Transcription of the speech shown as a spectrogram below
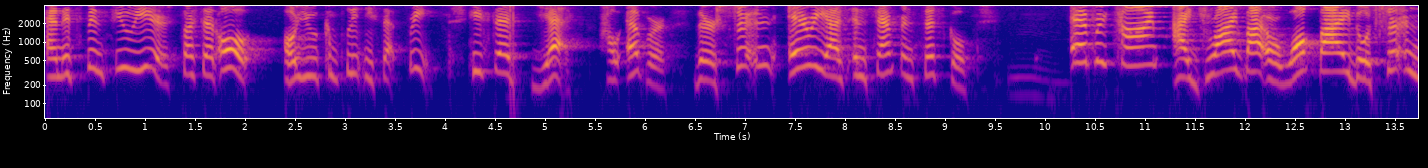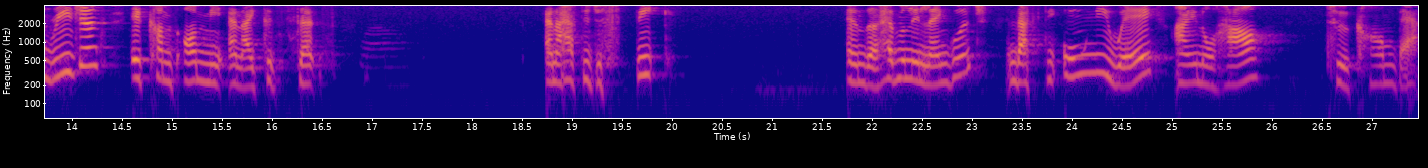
And it's been few years. So I said, Oh, are you completely set free? He said, yes. However, there are certain areas in San Francisco. Every time I drive by or walk by those certain regions, it comes on me and I could sense. And I have to just speak in the heavenly language. And that's the only way I know how to combat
